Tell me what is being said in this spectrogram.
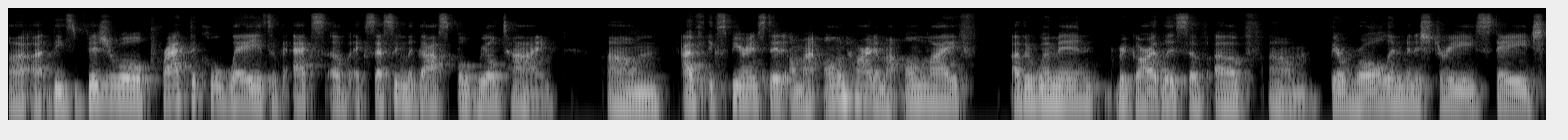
uh, uh these visual, practical ways of, ex- of accessing the gospel real time. Um, I've experienced it on my own heart in my own life. Other women, regardless of, of um, their role in ministry, stage.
